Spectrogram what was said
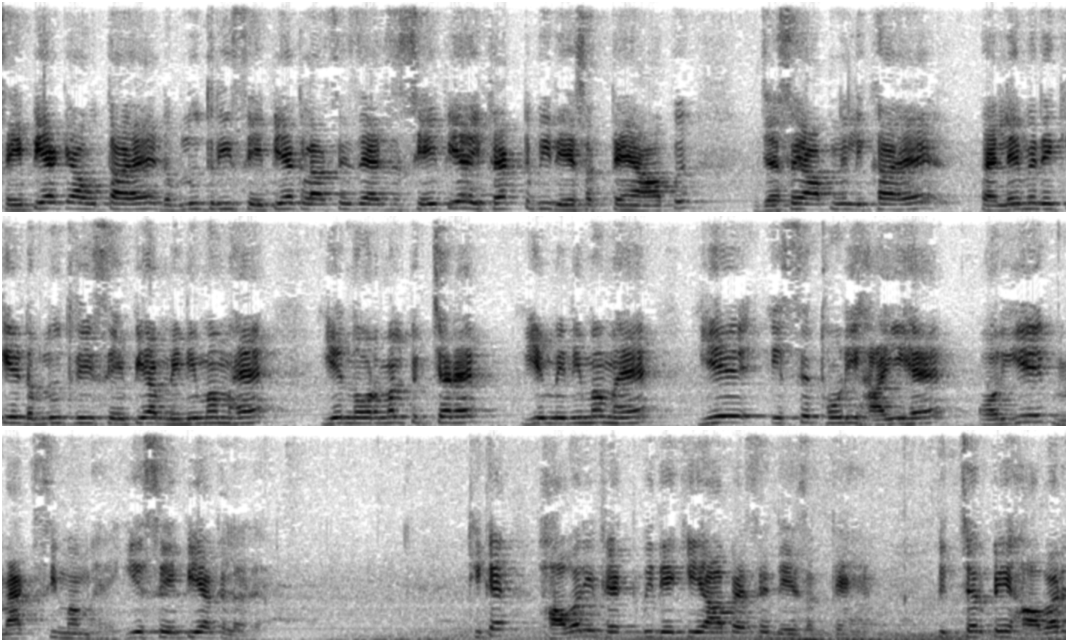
सेपिया क्या होता है? W three sepia classes as sepia effect भी दे सकते हैं आप। जैसे आपने लिखा है, पहले में देखिए डब्ल्यू थ्री सेपिया मिनिमम है, ये नॉर्मल पिक्चर है, ये मिनिमम है, ये इससे थोड़ी हाई है और ये मैक्सिमम है, ये सेपिया कलर है। ठीक है? हावर इफ़ेक्ट भी देखिए आप ऐसे दे सकते हैं। पिक्चर पे hover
